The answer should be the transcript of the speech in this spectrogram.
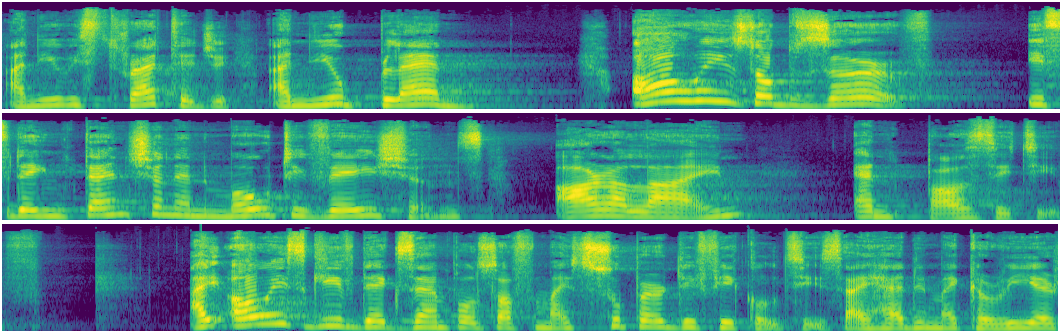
a new strategy, a new plan, always observe if the intention and motivations are aligned and positive. I always give the examples of my super difficulties I had in my career.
